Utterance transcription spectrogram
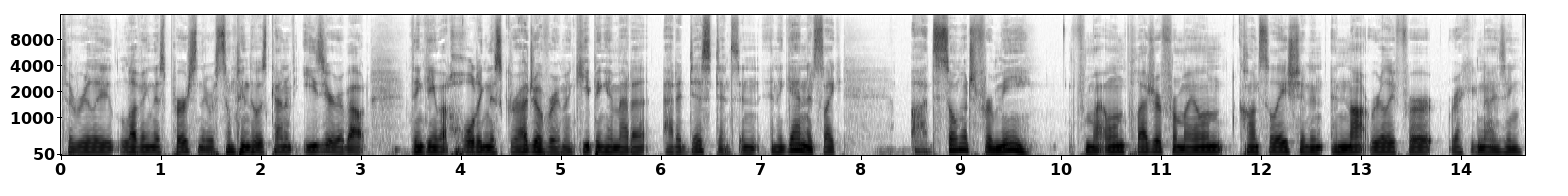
to really loving this person. There was something that was kind of easier about thinking about holding this grudge over him and keeping him at a at a distance. And and again, it's like oh, it's so much for me, for my own pleasure, for my own consolation, and, and not really for recognizing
